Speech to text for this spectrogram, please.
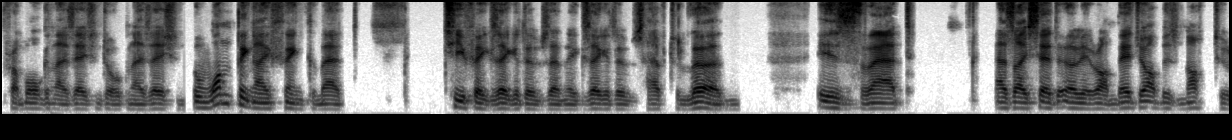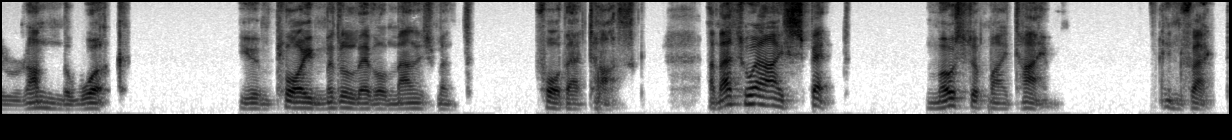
from organization to organization. The one thing I think that chief executives and executives have to learn is that, as I said earlier on, their job is not to run the work. You employ middle level management for that task. And that's where I spent most of my time, in fact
